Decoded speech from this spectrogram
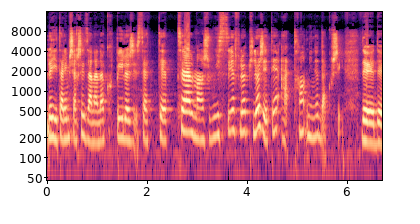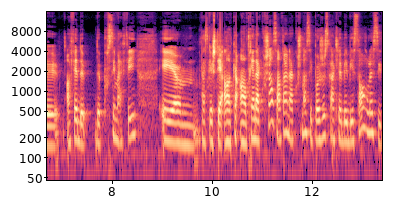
Là, il est allé me chercher des ananas coupés. Là, c'était tellement jouissif. Là. Puis là, j'étais à 30 minutes d'accoucher, en fait, de pousser ma fille. Et euh, parce que j'étais en, train d'accoucher, on s'entend un accouchement, c'est pas juste quand le bébé sort, là, c'est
